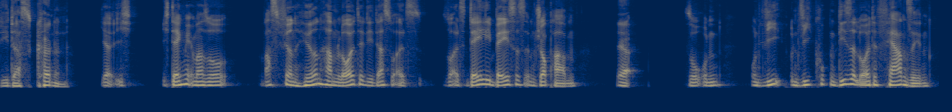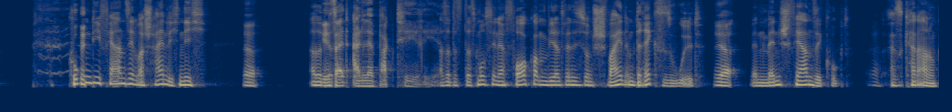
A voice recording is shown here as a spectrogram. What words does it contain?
die das können. Ja, ich, ich denke mir immer so, was für ein Hirn haben Leute, die das so als, so als Daily Basis im Job haben? Ja. So, und, und, wie, und wie gucken diese Leute Fernsehen? Gucken die Fernsehen wahrscheinlich nicht. Ja. Also, Ihr das, seid alle Bakterien. also das, das muss ihnen ja vorkommen, wie als wenn sich so ein Schwein im Dreck suhlt, ja. wenn ein Mensch Fernsehen guckt. Ja. Also keine Ahnung.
